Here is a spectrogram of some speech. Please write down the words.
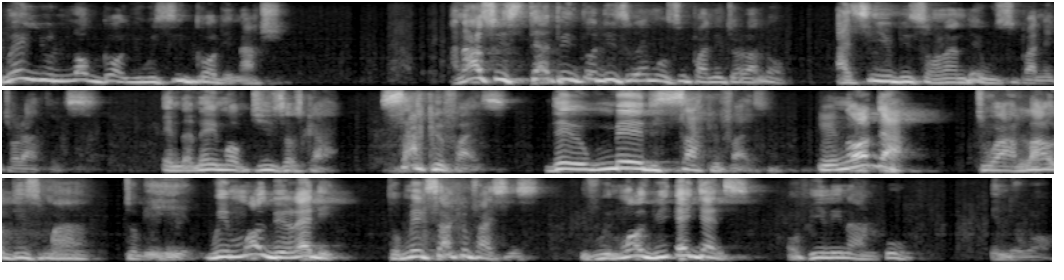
When you love God, you will see God in action. And as we step into this realm of supernatural love, I see you be surrounded with supernatural things. In the name of Jesus Christ. Sacrifice. They made sacrifice in order to allow this man to be healed. We must be ready to make sacrifices if we must be agents of healing and hope in the world.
